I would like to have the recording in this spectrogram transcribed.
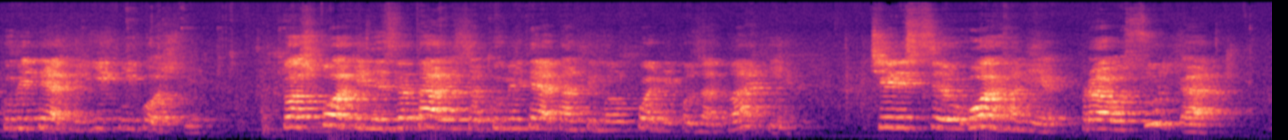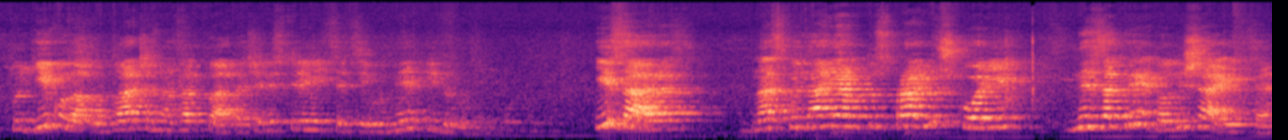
комітету, їхні кошти. Тож поки не зверталися в комітет антимонопольний по зарплаті, через е, органи правосуддя тоді була оплачена зарплата через три місяці одним і другим. І зараз на спитання автосправі в школі не закрито лишається.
